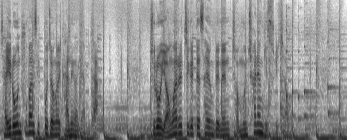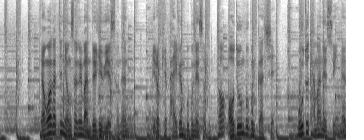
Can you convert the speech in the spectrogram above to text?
자유로운 후반 색 보정을 가능하게 합니다. 주로 영화를 찍을 때 사용되는 전문 촬영 기술이죠. 영화 같은 영상을 만들기 위해서는 이렇게 밝은 부분에서부터 어두운 부분까지 모두 담아낼 수 있는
